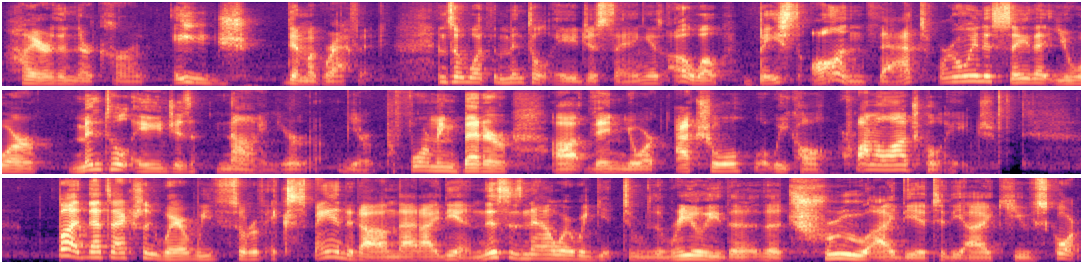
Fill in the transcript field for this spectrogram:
higher than their current age demographic. And so what the mental age is saying is, oh, well, based on that, we're going to say that your mental age is nine. You're, you're performing better uh, than your actual, what we call chronological age. But that's actually where we've sort of expanded on that idea. And this is now where we get to the really the, the true idea to the IQ score.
